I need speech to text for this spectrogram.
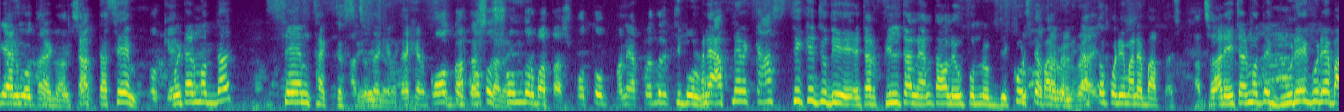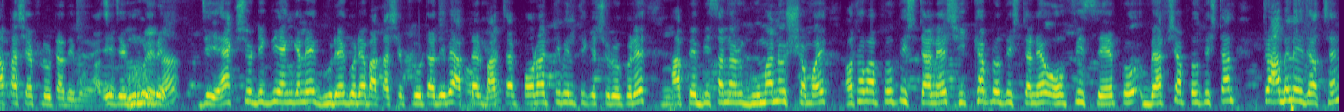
গিয়ার মোড থাকবে, আচ্ছা। চারটা সেম Okay. ওইটার মধ্যে সেম থাকতেছে। আচ্ছা দেখেন দেখেন কত কত সুন্দর বাতাস কত মানে আপনাদের কি বলব? মানে আপনার কাছ থেকে যদি এটার ফিলটা নেন তাহলে উপলব্ধি করতে পারবেন এত পরিমাণে বাতাস। আচ্ছা। আর এটার মধ্যে ঘুরে ঘুরে বাতাসে ফ্লুটা দিবে। আচ্ছা, এই যে ঘুরবে? যে একশো ডিগ্রি অ্যাঙ্গেলে ঘুরে ঘুরে বাতাসে ফ্লুটা দিবে। আপনার বাচ্চার পড়ার টেবিল থেকে শুরু করে আপনি বিছানার ঘুমানোর সময় অথবা প্রতিষ্ঠানে শিক্ষা প্রতিষ্ঠানে অফিসে ব্যবসা প্রতিষ্ঠান ট্রাভেলে যাচ্ছেন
